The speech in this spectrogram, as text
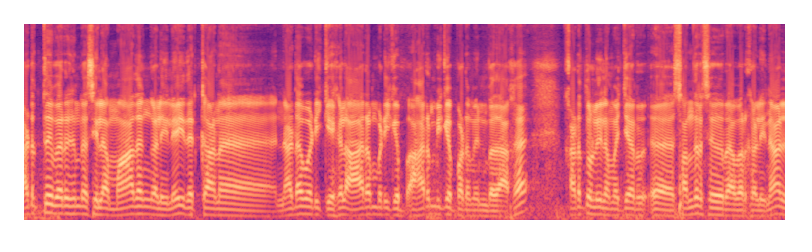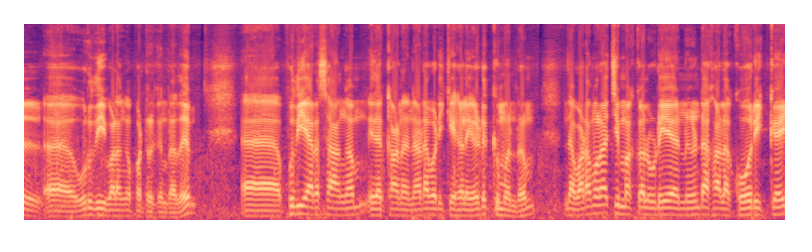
அடுத்து வருகின்ற சில மாதங்களிலே இதற்கான நடவடிக்கைகள் ஆரம்பிக்க ஆரம்பிக்கப்படும் என்பதாக கடத்தொழில் அமைச்சர் சந்திரசேகர் அவர்களினால் உறுதி வழங்கப்பட்டிருக்கின்றது. புதிய அரசாங்கம் இதற்கான நடவடிக்கைகளை எடுக்கும் என்றும் இந்த வடமராட்சி மக்களுடைய நீண்டகால கோரிக்கை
